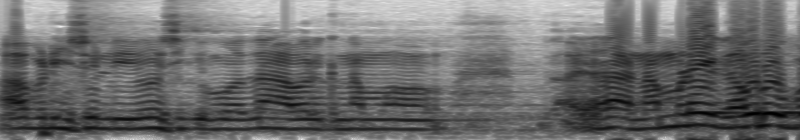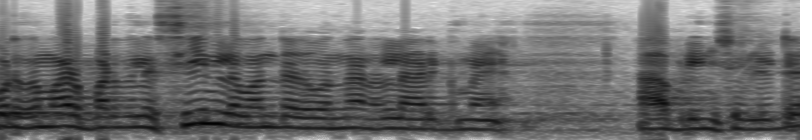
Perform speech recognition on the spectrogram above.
அப்படின்னு சொல்லி யோசிக்கும் போது தான் அவருக்கு நம்ம நம்மளே கௌரவப்படுத்துற மாதிரி படத்தில் சீனில் வந்து அது வந்தால் நல்லா இருக்குமே அப்படின்னு சொல்லிட்டு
